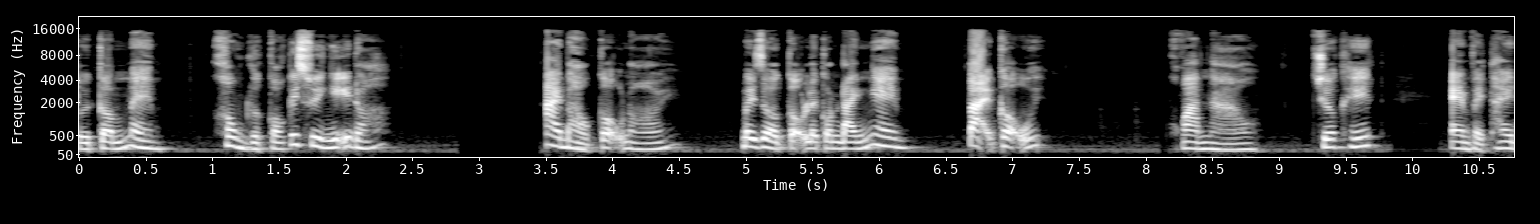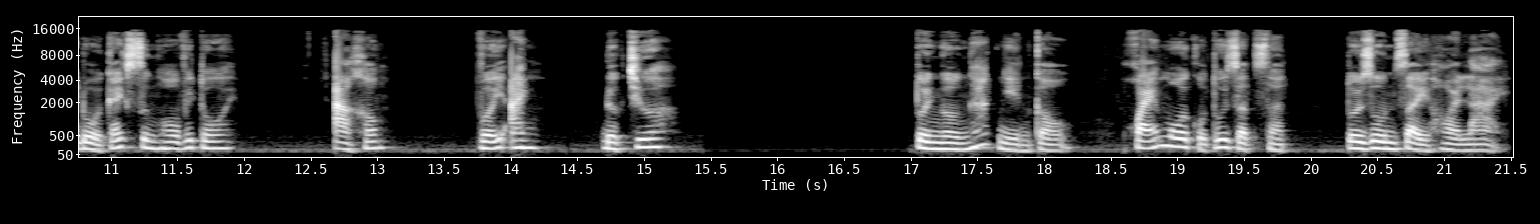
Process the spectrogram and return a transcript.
Tôi cấm em, không được có cái suy nghĩ đó. Ai bảo cậu nói? Bây giờ cậu lại còn đánh em. Tại cậu ấy. Khoan nào, Trước hết, em phải thay đổi cách xưng hô với tôi. À không, Với anh, Được chưa? Tôi ngơ ngác nhìn cậu. Khóe môi của tôi giật giật. Tôi run rẩy hỏi lại.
